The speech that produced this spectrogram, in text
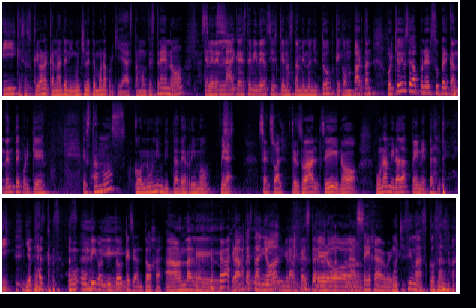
y que se suscriban al canal de Ningún Chile Temona porque ya estamos de estreno, que le den like a este video si es que nos están viendo en YouTube, que compartan, porque hoy se va a poner súper candente porque estamos con un invitadérrimo. Mira, Sensual. sensual, sí, no, una mirada penetrante y, y otras cosas. Un, un bigotito Y- que se antoja. Ándale, gran pestañón, Gran pestaña. pero La ceja, güey. Muchísimas cosas. más.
